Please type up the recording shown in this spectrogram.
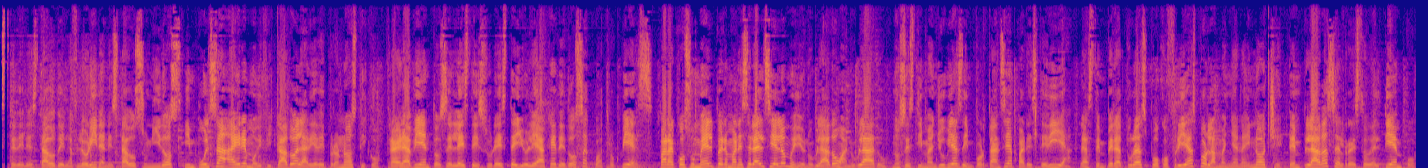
este del estado de la Florida en Estados Unidos impulsa aire modificado al área de pronóstico. Traerá vientos del este y sureste y oleaje de 2 a 4 pies. Para Cozumel permanecerá el cielo medio nublado o anublado. Nos estiman lluvias de importancia para este día. Las temperaturas poco frías por la mañana y noche, templadas el resto del tiempo.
